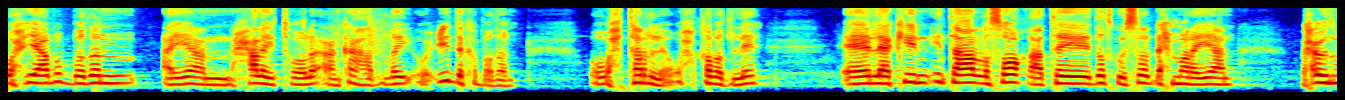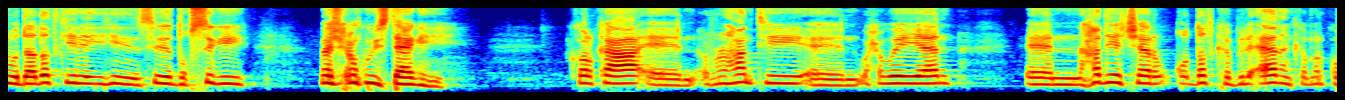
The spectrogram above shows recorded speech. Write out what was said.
Waxyaabo badan ayaan xalay toole aan ka hadlay oo ciidda ka badan oo waxtar leh oo waxqabad leh. Laakiin intaa la soo qaatay dadku isla dhex marayaan. Waxaad moodaa dadkii inay yihiin sidii duksigii meesha xun ku istaagayay kolkaa run ahaantii waxa weeyaan had iyo jeer dadka bini'aadanka marka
